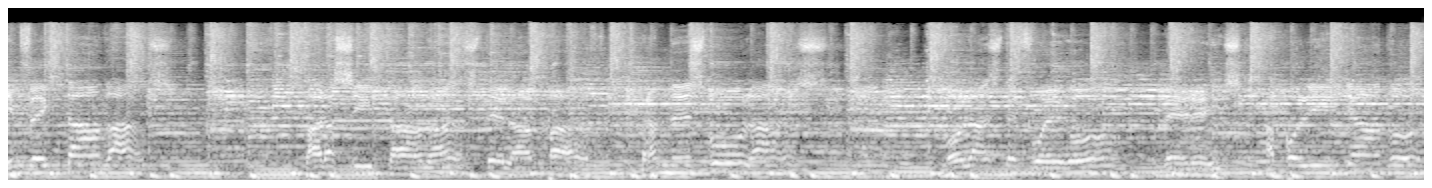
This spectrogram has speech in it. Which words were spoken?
infectadas, parasitadas de la paz, grandes bolas, bolas de fuego, veréis apolillados,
